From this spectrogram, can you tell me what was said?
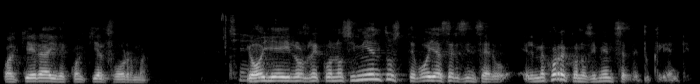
cualquiera y de cualquier forma. Y, oye, y los reconocimientos, te voy a ser sincero, el mejor reconocimiento es el de tu cliente.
